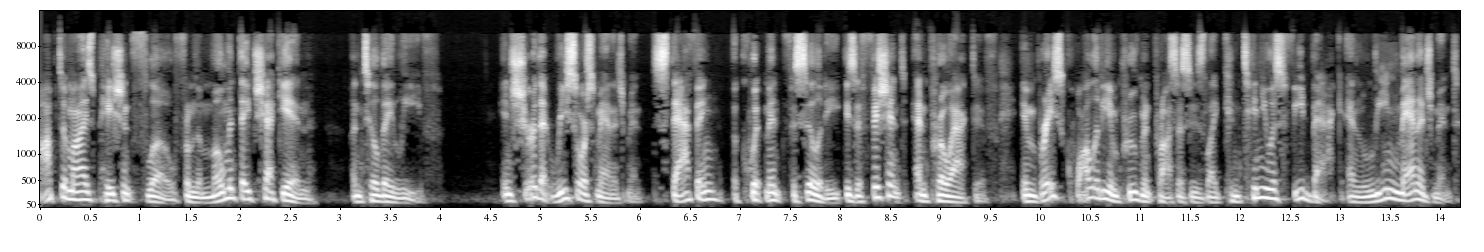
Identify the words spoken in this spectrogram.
Optimize patient flow from the moment they check in until they leave. Ensure that resource management, staffing, equipment, facility is efficient and proactive. Embrace quality improvement processes like continuous feedback and lean management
